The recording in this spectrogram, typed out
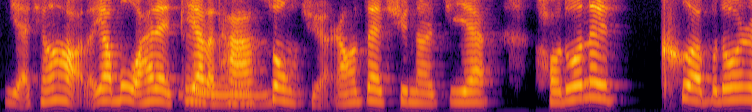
也挺好的，要不我还得接了他送去，然后再去那儿接。好多那课不都是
